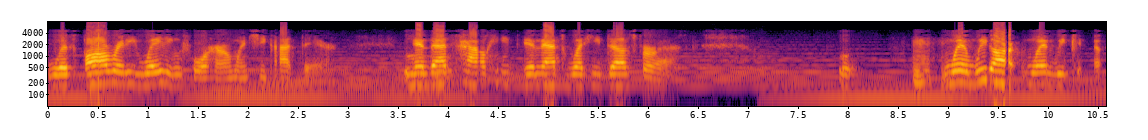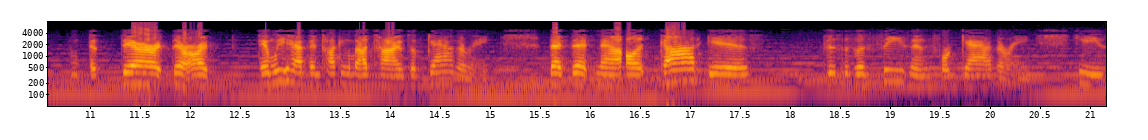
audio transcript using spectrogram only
was already waiting for her when she got there. And that's how he and that's what he does for us. Mm-hmm. When we are when we there there are and we have been talking about times of gathering that that now God is this is a season for gathering. He's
